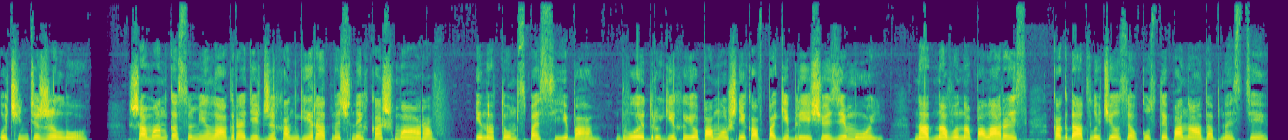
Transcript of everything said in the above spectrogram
очень тяжело. Шаманка сумела оградить Джихангира от ночных кошмаров. И на том спасибо. Двое других ее помощников погибли еще зимой. На одного напала рысь, когда отлучился в кусты по надобности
